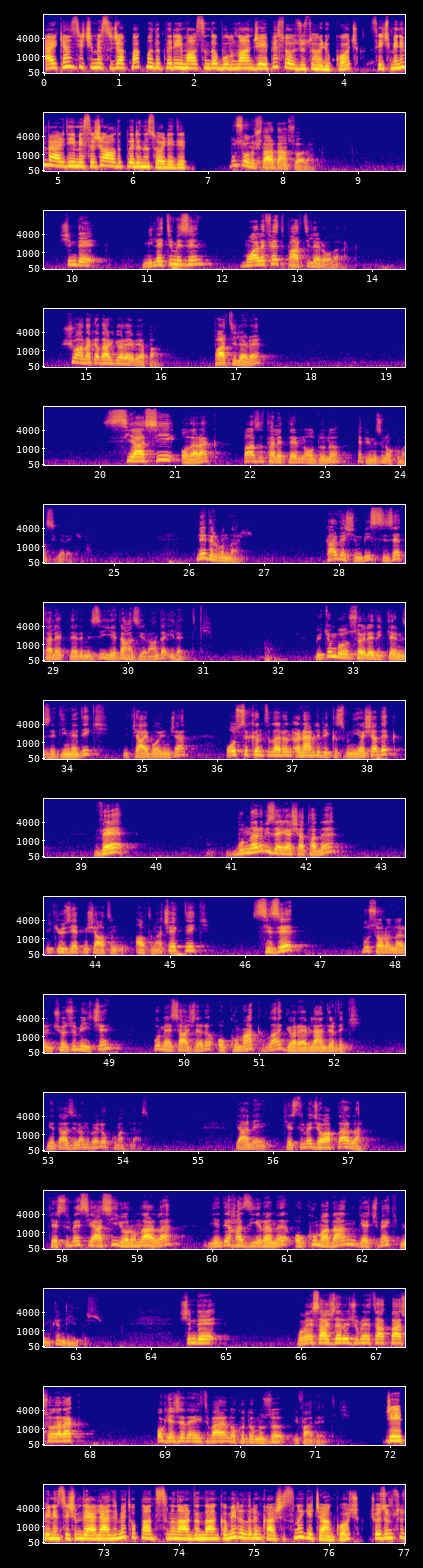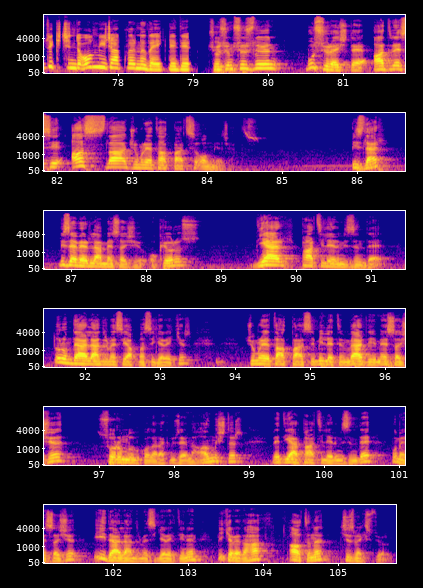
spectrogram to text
Erken seçime sıcak bakmadıkları imasında bulunan CHP sözcüsü Haluk Koç, seçmenin verdiği mesajı aldıklarını söyledi. Bu sonuçlardan sonra şimdi milletimizin muhalefet partileri olarak şu ana kadar görev yapan partilere siyasi olarak bazı taleplerin olduğunu hepimizin okuması gerekiyor. Nedir bunlar? Kardeşim biz size taleplerimizi 7 Haziran'da ilettik. Bütün bu söylediklerinizi dinledik iki ay boyunca. O sıkıntıların önemli bir kısmını yaşadık ve bunları bize yaşatanı 276'ın altına çektik. Sizi bu sorunların çözümü için bu mesajları okumakla görevlendirdik. 7 Haziran'ı böyle okumak lazım. Yani kestirme cevaplarla, kestirme siyasi yorumlarla 7 Haziran'ı okumadan geçmek mümkün değildir. Şimdi bu mesajları Cumhuriyet Halk Partisi olarak o geceden itibaren okuduğumuzu ifade ettik. CHP'nin seçim değerlendirme toplantısının ardından kameraların karşısına geçen Koç, çözümsüzlük içinde olmayacaklarını da ekledi. Çözümsüzlüğün bu süreçte adresi asla Cumhuriyet Halk Partisi olmayacaktır. Bizler bize verilen mesajı okuyoruz. Diğer partilerimizin de durum değerlendirmesi yapması gerekir. Cumhuriyet Halk Partisi milletin verdiği mesajı sorumluluk olarak üzerine almıştır ve diğer partilerimizin de bu mesajı iyi değerlendirmesi gerektiğinin bir kere daha altını çizmek istiyorum.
